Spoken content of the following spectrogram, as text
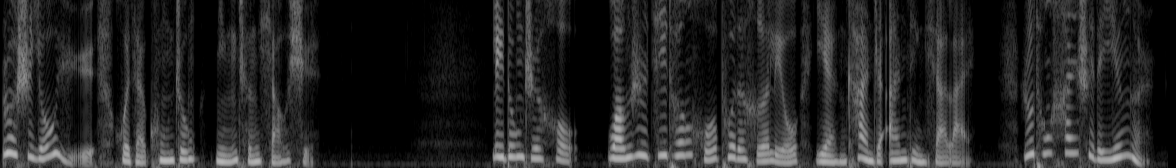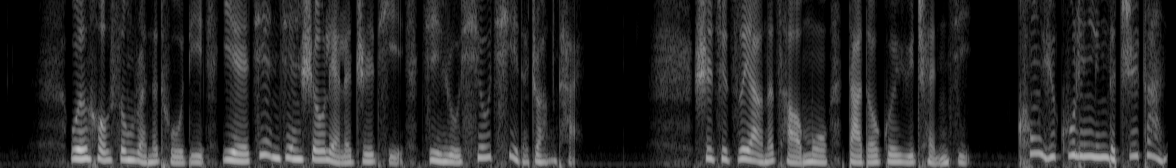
若是有雨，会在空中凝成小雪。立冬之后，往日激湍活泼的河流眼看着安定下来，如同酣睡的婴儿；温厚松软的土地也渐渐收敛了肢体，进入休憩的状态。失去滋养的草木大都归于沉寂，空余孤零零的枝干，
